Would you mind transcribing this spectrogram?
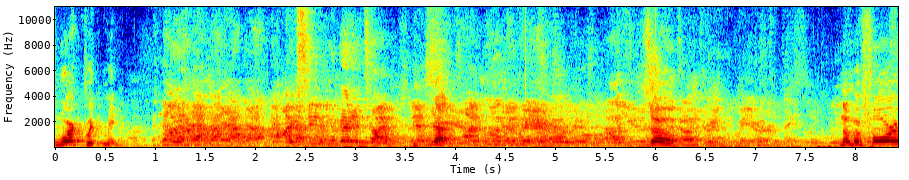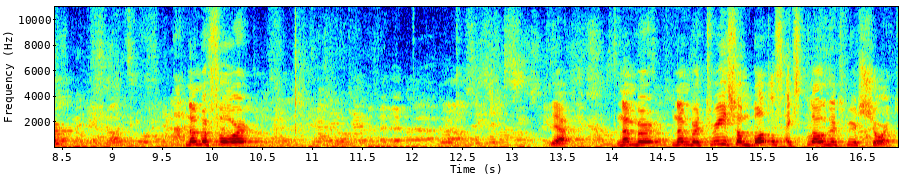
Work with me. I've seen you many times. Yes. Yeah. I'm, I'm. So, Don't drink beer. number four. Number four. Yeah. Number number three. Some bottles exploded. We're short.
